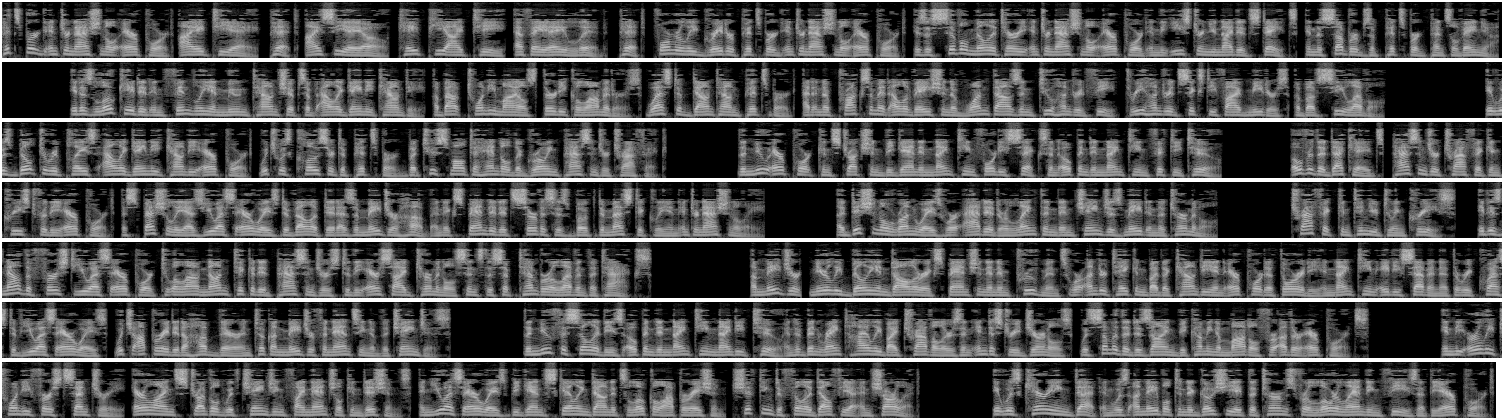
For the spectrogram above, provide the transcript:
Pittsburgh International Airport IATA, PIT, ICAO, KPIT, FAA LID, PIT, formerly Greater Pittsburgh International Airport, is a civil military international airport in the eastern United States, in the suburbs of Pittsburgh, Pennsylvania. It is located in Findlay and Moon townships of Allegheny County, about 20 miles 30 kilometers west of downtown Pittsburgh, at an approximate elevation of 1,200 feet 365 meters above sea level. It was built to replace Allegheny County Airport, which was closer to Pittsburgh but too small to handle the growing passenger traffic. The new airport construction began in 1946 and opened in 1952. Over the decades, passenger traffic increased for the airport, especially as U.S. Airways developed it as a major hub and expanded its services both domestically and internationally. Additional runways were added or lengthened and changes made in the terminal. Traffic continued to increase. It is now the first U.S. airport to allow non-ticketed passengers to the airside terminal since the September 11 attacks. A major, nearly billion-dollar expansion and improvements were undertaken by the County and Airport Authority in 1987 at the request of U.S. Airways, which operated a hub there and took on major financing of the changes. The new facilities opened in 1992 and have been ranked highly by travelers and industry journals, with some of the design becoming a model for other airports. In the early 21st century, airlines struggled with changing financial conditions, and U.S. Airways began scaling down its local operation, shifting to Philadelphia and Charlotte. It was carrying debt and was unable to negotiate the terms for lower landing fees at the airport.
